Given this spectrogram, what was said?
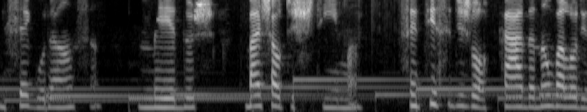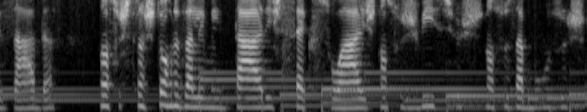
insegurança, medos, baixa autoestima, sentir-se deslocada, não valorizada, nossos transtornos alimentares, sexuais, nossos vícios, nossos abusos.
